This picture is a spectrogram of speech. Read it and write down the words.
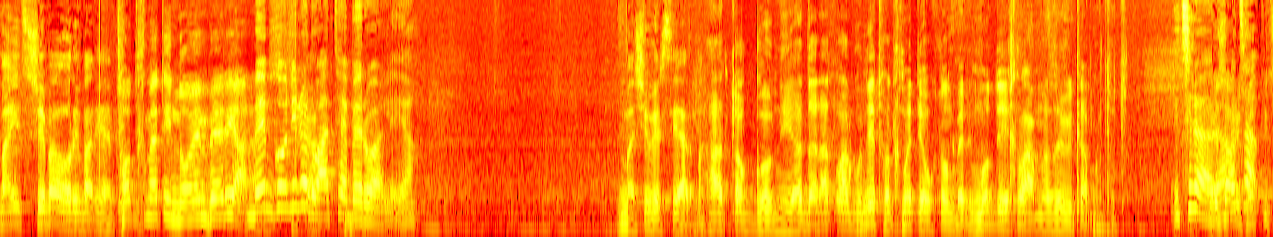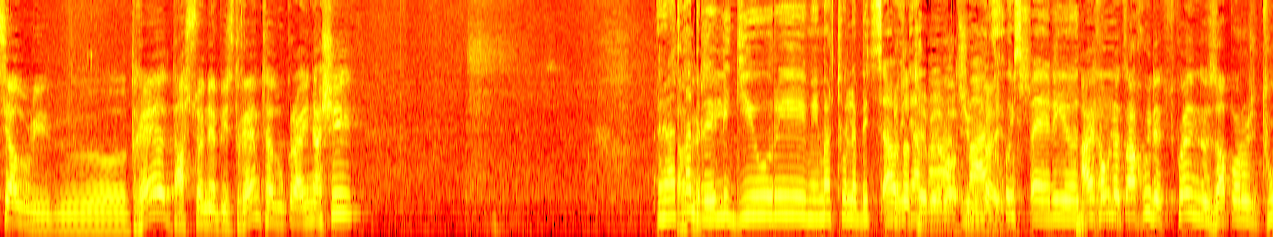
მაინც შეება ორი ვარიანტი. 14 ნოემბერი არის. მე მგონი რომ 8 თებერვალია. მაშინ ვერსია არ მაქვს. რატო გონია და რატო არ გონია 14 ოქტომბერი? მოდი ახლა ამაზე ვიკამათოთ. იცი რა, რაღაცა ეს არის ოფიციალური დღე, დასვენების დღე მთელ უკრაინაში. რადგან რელიგიური მიმართულებით წავიდა მარხვის პერიოდი. აი ხა უნდა წახვიდეთ თქვენ ზაპოროჟი თუ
